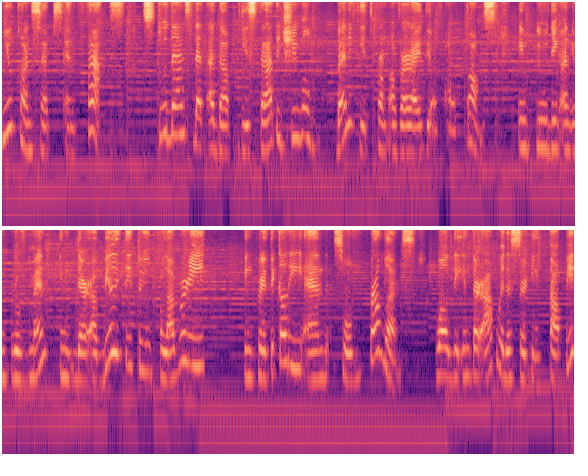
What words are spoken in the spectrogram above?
new concepts and facts. Students that adopt this strategy will benefit from a variety of outcomes, including an improvement in their ability to collaborate, think critically, and solve problems. While they interact with a certain topic,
